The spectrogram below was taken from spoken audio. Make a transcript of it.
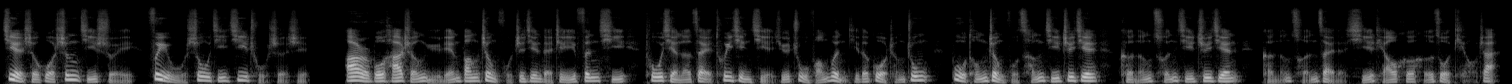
建设或升级水废物收集基础设施。阿尔伯塔省与联邦政府之间的这一分歧，凸显了在推进解决住房问题的过程中，不同政府层级之间可能存及之间可能存在的协调和合作挑战。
